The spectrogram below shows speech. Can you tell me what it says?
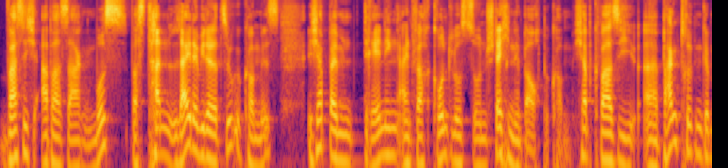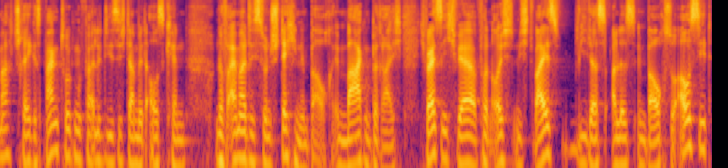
Was ich aber sagen muss, was dann leider wieder dazugekommen ist, ich habe beim Training einfach grundlos so ein Stechen im Bauch bekommen. Ich habe quasi äh, Bankdrücken gemacht, schräges Bankdrücken für alle, die sich damit auskennen. Und auf einmal hatte ich so ein Stechen im Bauch, im Magenbereich. Ich weiß nicht, wer von euch nicht weiß, wie das alles im Bauch so aussieht,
